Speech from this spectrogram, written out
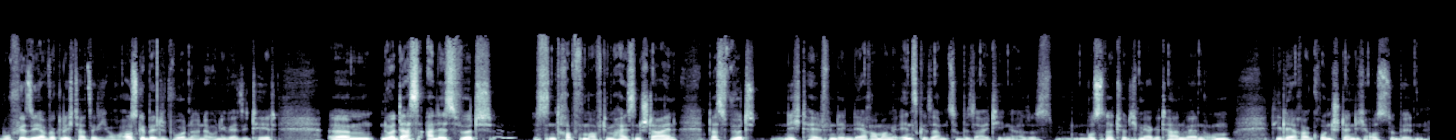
wofür sie ja wirklich tatsächlich auch ausgebildet wurden an der Universität. Ähm, nur das alles wird ist ein Tropfen auf dem heißen Stein. Das wird nicht helfen, den Lehrermangel insgesamt zu beseitigen. Also es muss natürlich mehr getan werden, um die Lehrer grundständig auszubilden.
